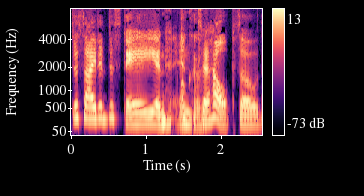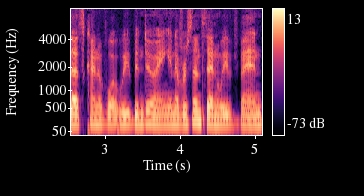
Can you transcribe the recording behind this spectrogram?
decided to stay and and Okay. to help so that's kind of what we've been doing and ever since then we've been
